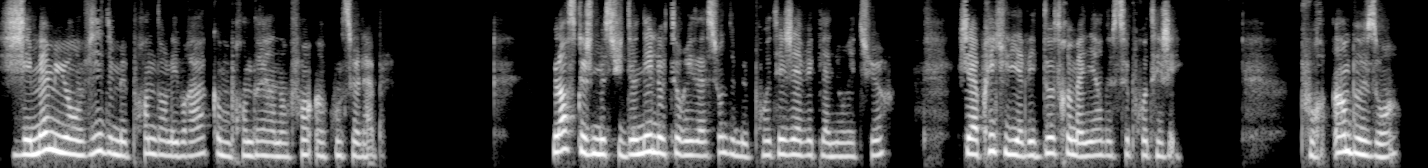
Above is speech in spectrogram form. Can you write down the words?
J'ai même eu envie de me prendre dans les bras comme prendrait un enfant inconsolable. Lorsque je me suis donné l'autorisation de me protéger avec la nourriture, j'ai appris qu'il y avait d'autres manières de se protéger. Pour un besoin,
